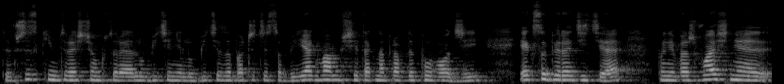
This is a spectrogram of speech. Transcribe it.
tym wszystkim treściom, które lubicie, nie lubicie. Zobaczycie sobie, jak Wam się tak naprawdę powodzi, jak sobie radzicie, ponieważ właśnie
